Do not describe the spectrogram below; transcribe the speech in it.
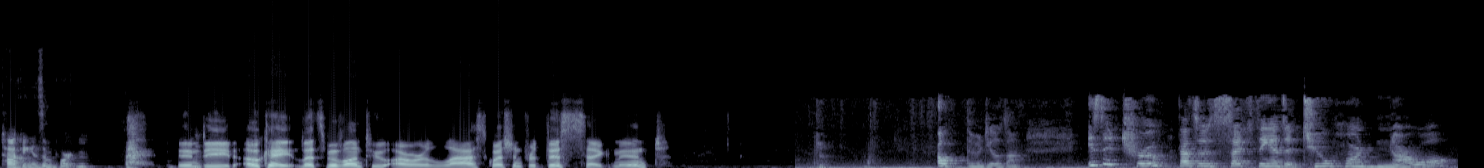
talking is important. Indeed. Okay, let's move on to our last question for this segment. Oh, the video's on. Is it true that there's such thing as a two-horned narwhal?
